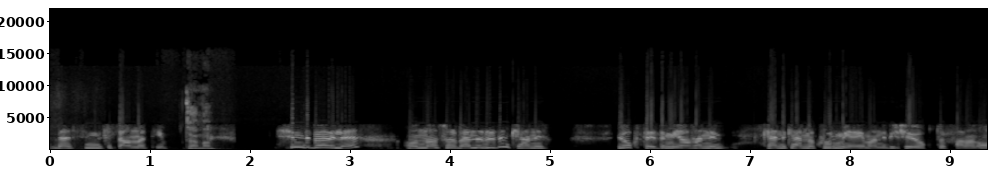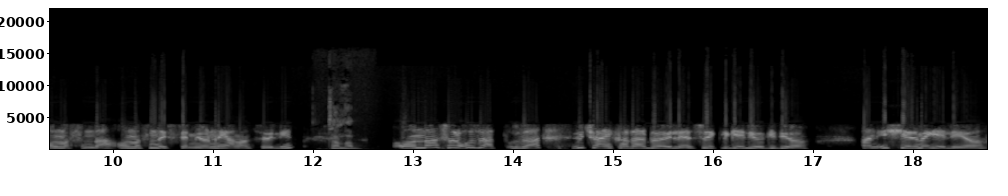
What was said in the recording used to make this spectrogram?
ben şimdi size anlatayım. Tamam. Şimdi böyle. Ondan sonra ben de dedim ki hani yok dedim ya hani kendi kendime kurmayayım hani bir şey yoktur falan olmasın da. Olmasın da istemiyorum ne yalan söyleyeyim. Tamam. Ondan sonra uzat uzat. Üç ay kadar böyle sürekli geliyor gidiyor. Hani iş yerime geliyor.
